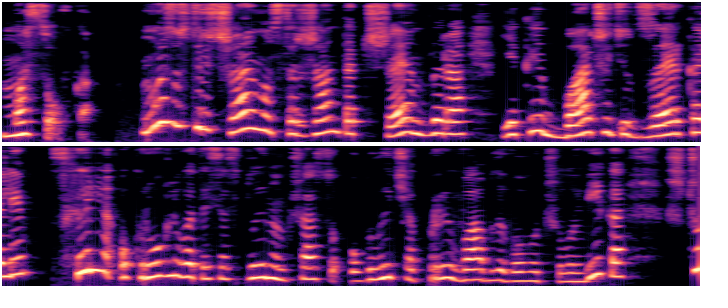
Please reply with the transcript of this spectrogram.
масовка. Ми зустрічаємо сержанта Чендлера, який бачить у дзеркалі, схильне округлюватися з плином часу обличчя привабливого чоловіка, що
